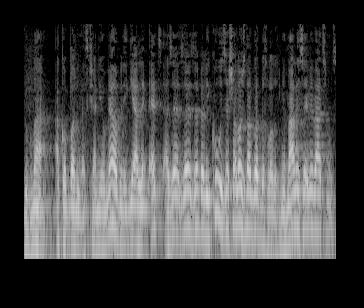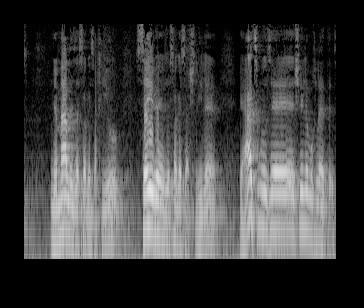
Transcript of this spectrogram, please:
דוגמה, הקופונים. אז כשאני אומר בנגיע לעץ, אז זה, זה, זה בליכוז, זה שלוש דרגות בכללות. ממלא, סבב ועצמוס. ממלא זה סוגס החיוב, סבב זה סוגס השלילה, ועצמוס זה שלילה מוחלטת.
